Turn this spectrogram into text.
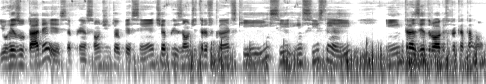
e o resultado é esse: a apreensão de entorpecente e a prisão de traficantes que insistem aí em trazer drogas para Catalão.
